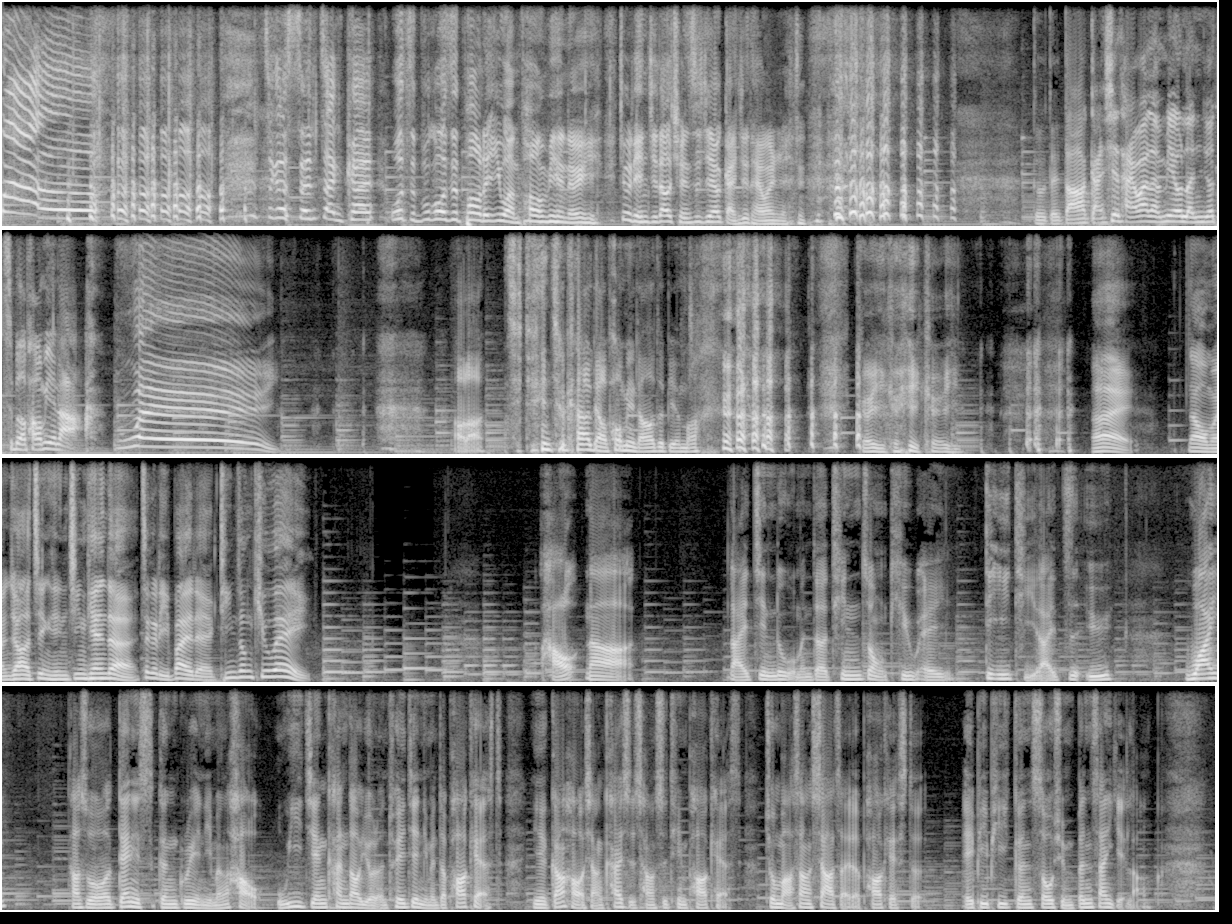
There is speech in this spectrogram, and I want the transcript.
哇哦，这个伸展开，我只不过是泡了一碗泡面而已，就连接到全世界要感谢台湾人。对不对？大家感谢台湾人，没有人你就吃不到泡面啦。喂，好了，今天就跟他聊泡面，聊到这边吗？可以，可以，可以。哎，那我们就要进行今天的这个礼拜的听众 Q&A。好，那来进入我们的听众 Q&A。第一题来自于 Y。他说：“Dennis 跟 Green，你们好。无意间看到有人推荐你们的 Podcast，也刚好想开始尝试听 Podcast，就马上下载了 Podcast 的 APP，跟搜寻奔山野狼。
